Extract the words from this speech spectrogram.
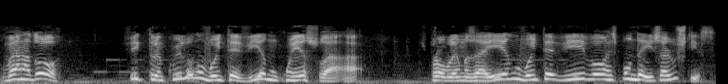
Governador, fique tranquilo, eu não vou intervir, eu não conheço a, a, os problemas aí, eu não vou intervir e vou responder isso à justiça.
